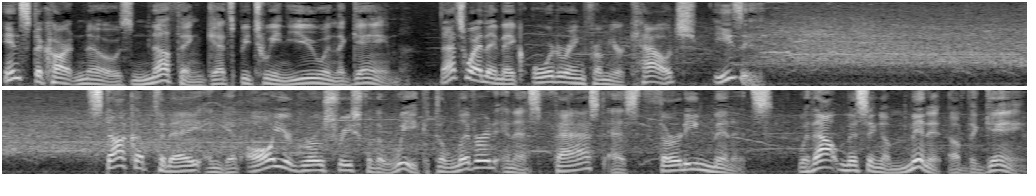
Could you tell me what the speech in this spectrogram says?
Instacart knows nothing gets between you and the game. That's why they make ordering from your couch easy. Stock up today and get all your groceries for the week delivered in as fast as 30 minutes without missing a minute of the game.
